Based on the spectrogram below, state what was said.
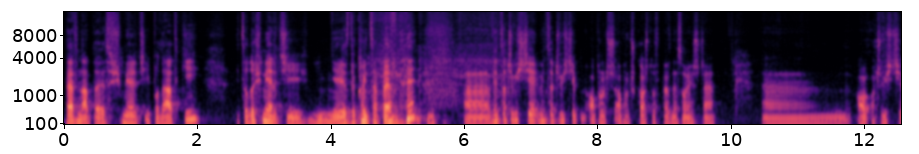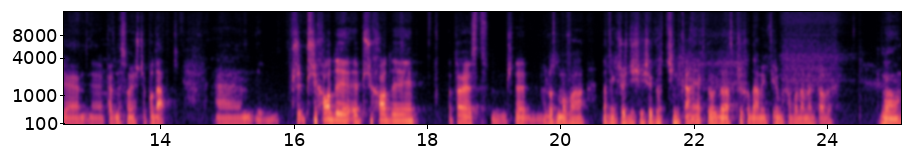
pewna to jest śmierć i podatki, i co do śmierci nie jest do końca pewny. E, więc oczywiście, więc oczywiście oprócz, oprócz kosztów pewne są jeszcze o, oczywiście pewne są jeszcze podatki. Przy, przychody, przychody no to jest, myślę, rozmowa na większość dzisiejszego odcinka, jak to wygląda z przychodami w firmach abonamentowych. No,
